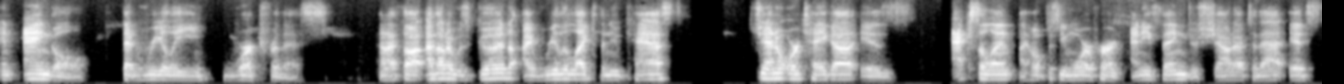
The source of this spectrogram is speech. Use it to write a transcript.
an angle that really worked for this. And I thought I thought it was good. I really liked the new cast. Jenna Ortega is excellent. I hope to see more of her in anything. Just shout out to that. It's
